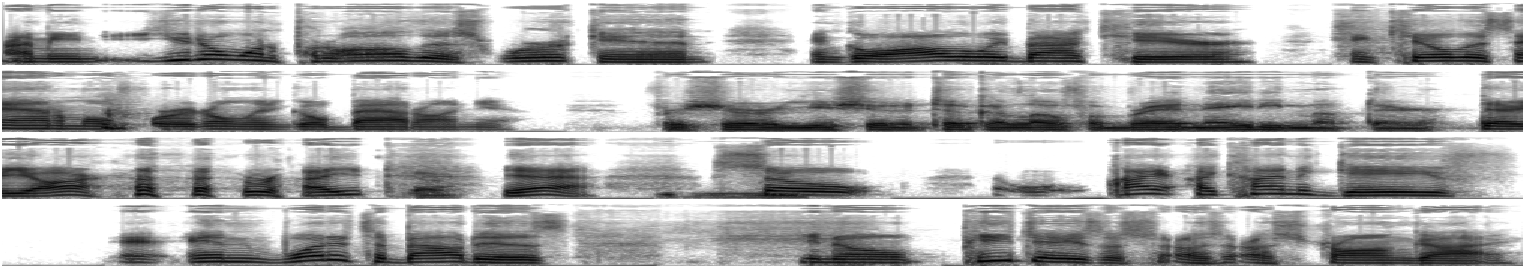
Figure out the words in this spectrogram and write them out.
I mean, you don't want to put all this work in and go all the way back here and kill this animal for it only to go bad on you. For sure. You should have took a loaf of bread and ate him up there. There you are, right? Yeah. Yeah. Mm-hmm. So I I kind of gave, and what it's about is, you know, PJ is a strong guy,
